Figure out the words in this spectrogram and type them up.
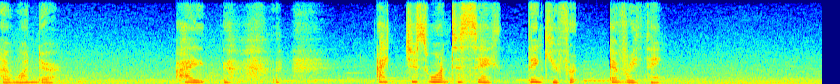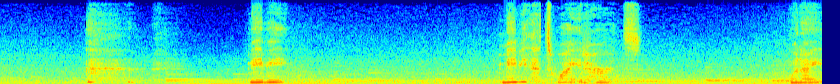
I wonder. I... I just want to say thank you for everything. Maybe... Maybe that's why it hurts. When I...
